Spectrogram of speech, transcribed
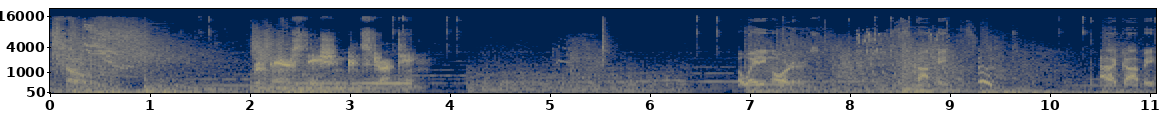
Sold. Repair station constructing. Awaiting orders. Copy. I copy.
